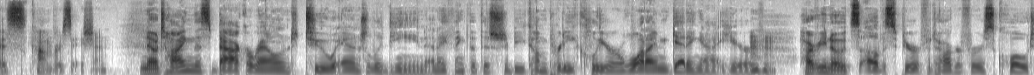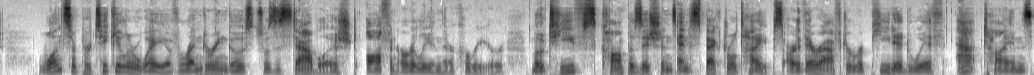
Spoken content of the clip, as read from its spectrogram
this conversation. Now, tying this back around to Angela Deane, and I think that this should become pretty clear what I'm getting at here. Mm-hmm. Harvey notes of spirit photographers, quote, once a particular way of rendering ghosts was established, often early in their career, motifs, compositions, and spectral types are thereafter repeated with, at times,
